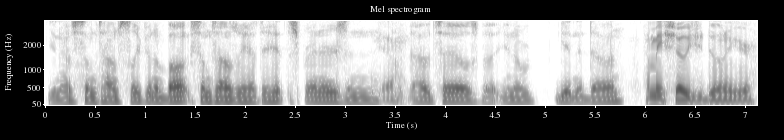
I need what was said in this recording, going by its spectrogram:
you know, sometimes sleep in a bunk. Sometimes we have to hit the sprinters and Yeah. the hotels, but you know, we're getting it done. How many shows you doing a year?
